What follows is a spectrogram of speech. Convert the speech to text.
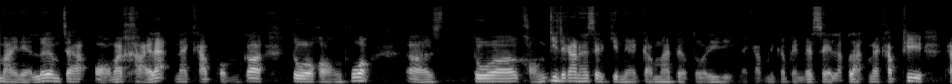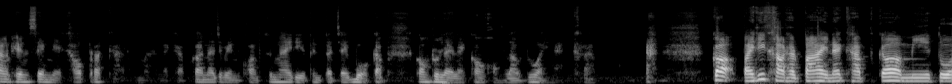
ใหม่ๆเนี่ยเริ่มจะออกมาขายแล้วนะครับ ผมก็ตัวของพวกเอ่อตัวของกิจการทางเศรษฐกิจเนี่ยกลับมาเติบโตได้ดีนะครับนี่ก็เป็นเบสเซนหลักๆนะครับที่ทางเทนเซ็นเนี่ยเขาประกาศออกมานะครับก็น่าจะเป็นความขึ้นให้ดีเป็นปัจจัยบวกกับกองทุนหลาย ๆ กองของเราด้วยนะครับ ก็ไปที่ข่าวถัดไปนะครับ ก็มีตัว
